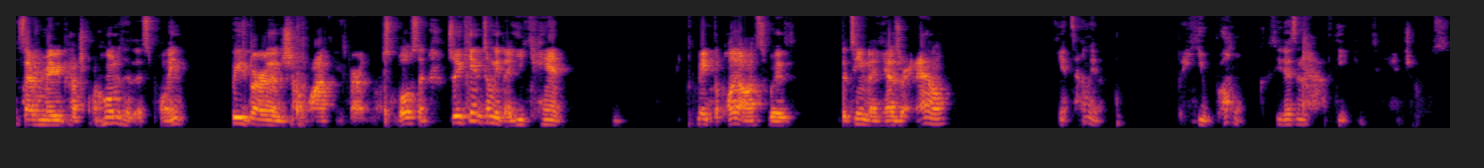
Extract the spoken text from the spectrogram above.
aside from maybe Patrick Mahomes at this point. But he's better than Deshaun Watson. He's better than Russell Wilson. So you can't tell me that he can't make the playoffs with the team that he has right now. He can't tell me that. But he won't because he doesn't have the intangibles.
